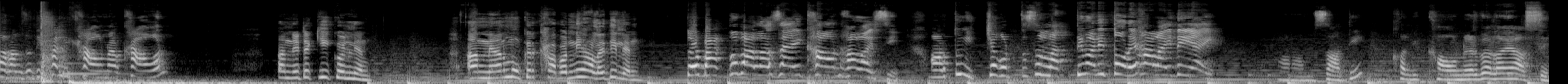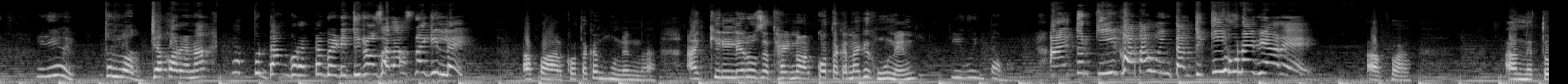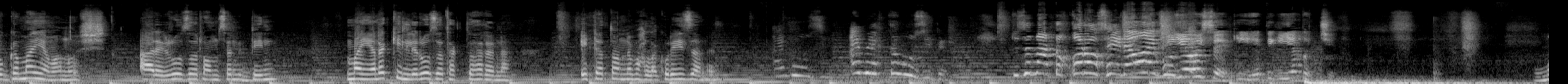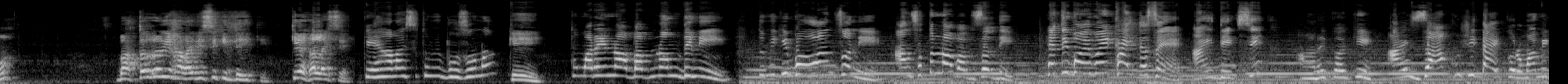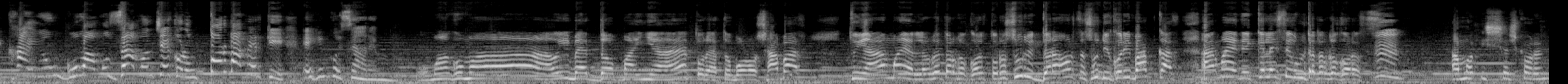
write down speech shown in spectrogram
হারাম যদি খালি খাওন আর খাওন আপনি এটা কি করলেন? আপনি আর মুখের খাবার নিয়ে হালাই দিলেন। তোর ভাগ্য ভালো আছে এই খাওন হালাইছি। আর তুই ইচ্ছা করতেছে লাত্তি মারি তোরে হালাই দেই আই। হারাম সাদি খালি খাওনের বেলায় আছে। এরে ওই তোর লজ্জা করে না? এত ডাঙ্গর একটা বেডি তুই রোজা রাস না কিনলে আপা আর কথা কান শুনেন না। আর কিল্লে রোজা থাই না আর কথা কান আগে শুনেন। কি হইতাম আই তোর কি কথা হইতাম তুই কি হুনাইবি আরে? আপা আন্নে মাইয়া মানুষ। আরে রোজা রমজানের দিন মাইয়ারা কিল্লে রোজা থাকতে পারে না। এটা তো আপনি ভালো করেই জানেন। আই বুঝি আই একটা বুঝি তুই যে নাটক করো সেটাও আই বুঝি। কি কি হেতে কি ইয়া করছে? উমা বাতর গাড়ি হালাই দিছে কি দেইতে কে হালাইছে? কে হালাইছে তুমি বুঝো না? কে? তোমার এই নবাব নন্দিনী। তুমি কি বউ আনছনি? আনছো তো নবাব জাদি হেতি বই বই খাইতেছে। আই দেখছি আরে কয় কি? আই যা খুশি তাই করুম আমি খাইউম ঘুমামু যা মন চাই করুম। তোর বাপের কি? এগিন কইছে আরে ওমা গোমা ওই বেদব মাইয়া হ্যাঁ? তোর এত বড় সাবাস। তুই আর মায়ের লগে তর্ক কর তোর চুরির ধরা হচ্ছে চুরি করি ভাত খাস আর মায়ে দেখে লাইছে উল্টা তর্ক করস। আমার বিশ্বাস করেন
